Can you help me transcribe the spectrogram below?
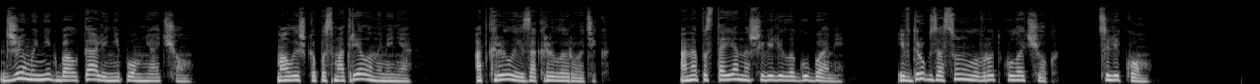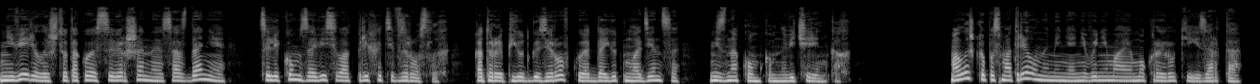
Джим и Ник болтали, не помню о чем. Малышка посмотрела на меня, открыла и закрыла ротик. Она постоянно шевелила губами и вдруг засунула в рот кулачок, целиком. Не верилось, что такое совершенное создание целиком зависело от прихоти взрослых, которые пьют газировку и отдают младенца незнакомкам на вечеринках. Малышка посмотрела на меня, не вынимая мокрой руки изо рта,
